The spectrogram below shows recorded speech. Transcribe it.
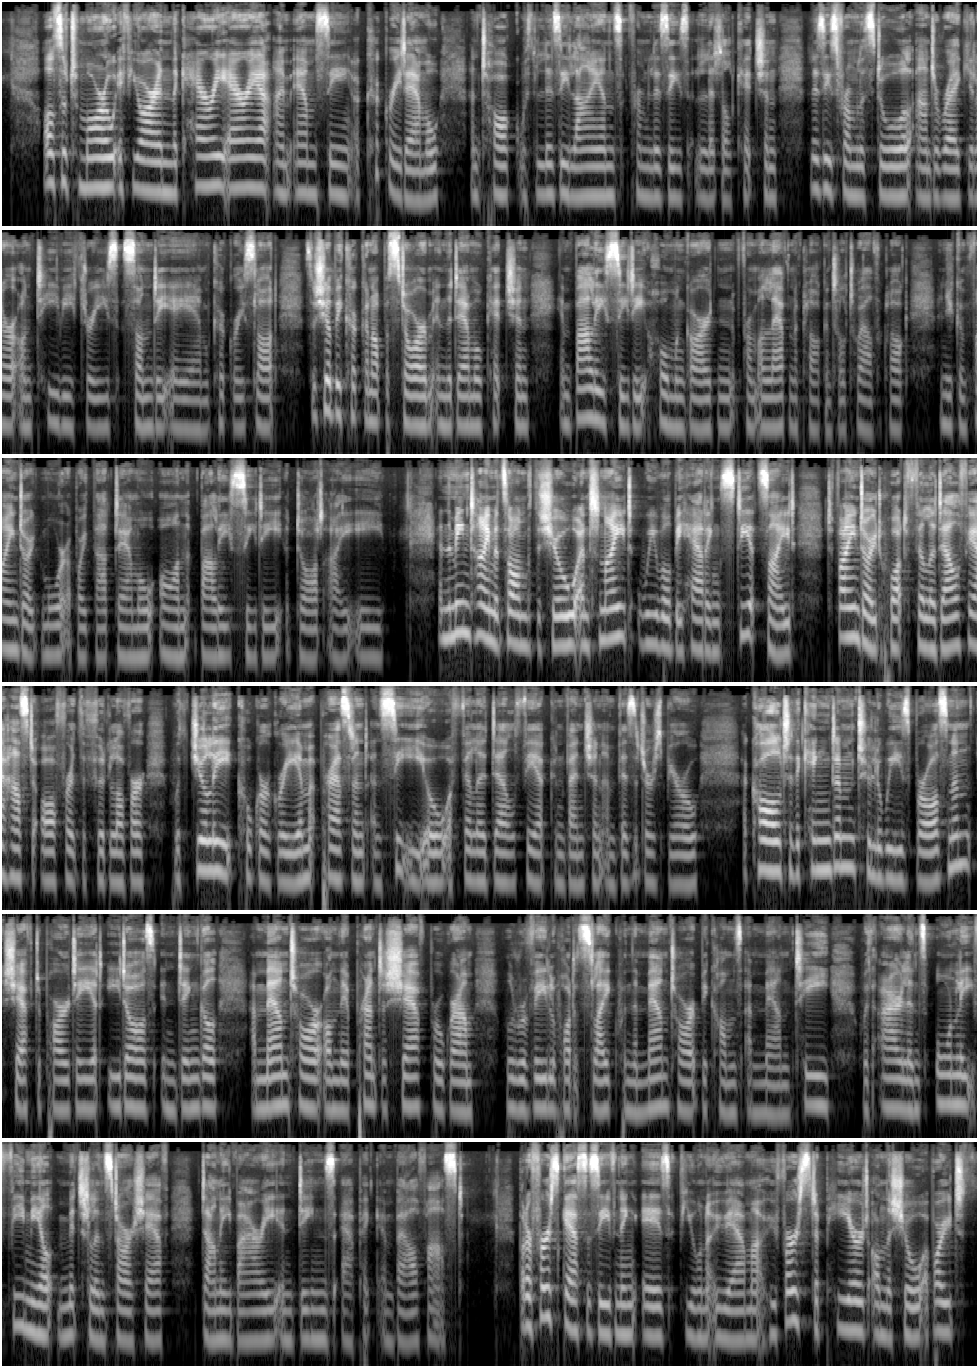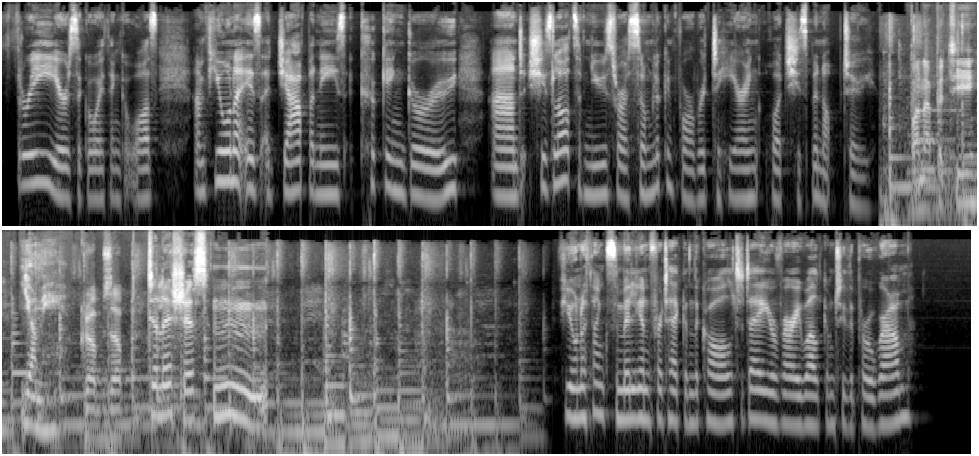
Also, tomorrow, if you are in the Kerry area, I'm emceeing a cookery demo and talk with Lizzie Lyons from Lizzie's Little Kitchen. Lizzie's from Listowel and a regular on TV3's Sunday AM cookery slot, so she'll be cooking up a storm in the demo kitchen in Ballyseedy Home and Garden from 11 o'clock until 12 o'clock, and you can find find out more about that demo on ballyseedy.ie. In the meantime, it's on with the show, and tonight we will be heading stateside to find out what Philadelphia has to offer the food lover with Julie Coker Graham, President and CEO of Philadelphia Convention and Visitors Bureau. A call to the kingdom to Louise Brosnan, chef de partie at Edos in Dingle, a mentor on the Apprentice Chef programme, will reveal what it's like when the mentor becomes a mentee with Ireland's only female Michelin star chef, Danni Barry, in Deanes EIPIC in Belfast. But our first guest this evening is Fiona Uyema, who first appeared on the show about three years ago, I think it was. And Fiona is a Japanese cooking guru and she's lots of news for us. So I'm looking forward to hearing what she's been up to. Bon appetit. Yummy. Grubs up. Delicious. Mmm. Fiona, thanks a million for taking the call today. You're very welcome to the programme.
